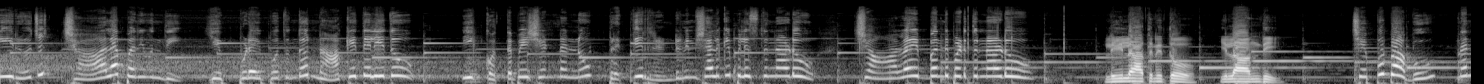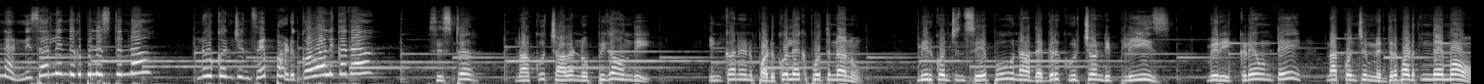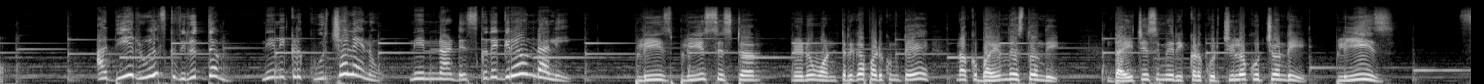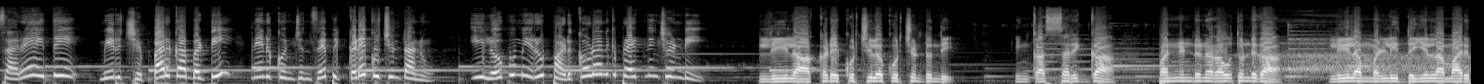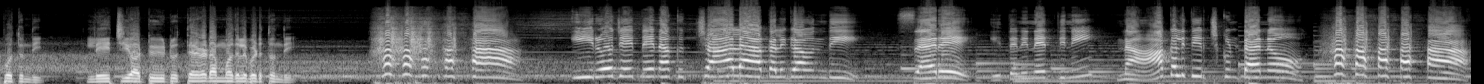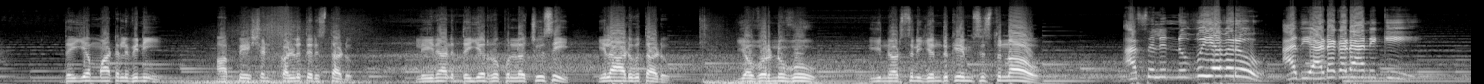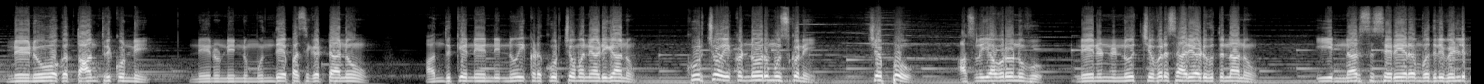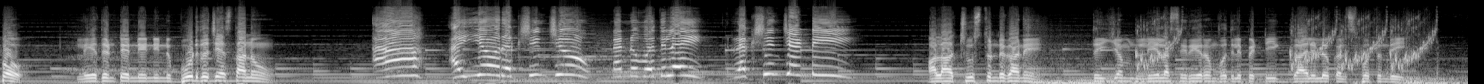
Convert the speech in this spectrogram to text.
ఈరోజు చాలా పని ఉంది. ఎప్పుడైపోతుందో నాకే తెలీదు. ఈ కొత్త పేషెంట్ నన్ను ప్రతి రెండు నిమిషాలకి పిలుస్తున్నాడు. చాలా ఇబ్బంది పెడుతున్నాడు. లీలా అతనితో ఇలా అంది. చెప్పు బాబు నన్ను అన్నిసార్లు ఎందుకు పిలుస్తున్నావు? నువ్వు కొంచెం సేపు పడుకోవాలి కదా? సిస్టర్ నాకు చాలా నొప్పిగా ఉంది. ఇంకా నేను పడుకోలేకపోతున్నాను. మీరు కొంచెం సేపు నా దగ్గర కూర్చోండి ప్లీజ్. మీరు ఇక్కడే ఉంటే నాకు కొంచెం నిద్ర పడుతుందేమో. అది రూల్స్కి విరుద్ధం. నేను ఇక్కడ కూర్చోలేను. నేను నా డెస్క్ దగ్గరే ఉండాలి. Please please sister. నేను ఒంటరిగా పడుకుంటే నాకు భయం వేస్తోంది. దయచేసి మీరు ఇక్కడ కుర్చీలో కూర్చోండి ప్లీజ్. సరే అయితే మీరు చెప్పారు కాబట్టి నేను కొంచెం సేపు ఇక్కడే కూర్చుంటాను. ఈలోపు మీరు పడుకోవడానికి ప్రయత్నించండి. లీల అక్కడే కుర్చీలో కూర్చుంటుంది. ఇంకా సరిగ్గా పన్నెండున్నర అవుతుండగా లీల మళ్ళీ దెయ్యంలా మారిపోతుంది. లేచి అటు ఇటు తిరగడం మొదలు పెడుతుంది! ఈ రోజైతే నాకు చాలా ఆకలిగా ఉంది. సరే ఇతనినే తిని నా ఆకలి తీర్చుకుంటాను! దెయ్యం మాటలు విని ఆ పేషెంట్ కళ్ళు తెరుస్తాడు. లీనాని దెయ్యం రూపంలో చూసి ఇలా అడుగుతాడు. ఎవరు నువ్వు? ఈ నర్సుని ఎందుకు హింసిస్తున్నావు? అసలు నువ్వు ఎవరు? అది అడగడానికి. నేను ఒక తాంత్రికుణ్ణి. నేను నిన్ను ముందే పసిగట్టాను. అందుకే నేను నిన్ను ఇక్కడ కూర్చోమని అడిగాను. కూర్చో ఇక్కడ నోరు మూసుకొని. చెప్పు అసలు ఎవరో నువ్వు? నేను నిన్ను చివరిసారి అడుగుతున్నాను. ఈ నర్సు శరీరం వదిలి వెళ్ళిపో. లేదంటే నేను నిన్ను బూడిద చేస్తాను. ఆ అయ్యో రక్షించు. నన్ను వదిలేయ్. రక్షించండి. అలా చూస్తుండగానే దెయ్యం లీల శరీరం వదిలిపెట్టి గాలిలో కలిసిపోతుంది.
